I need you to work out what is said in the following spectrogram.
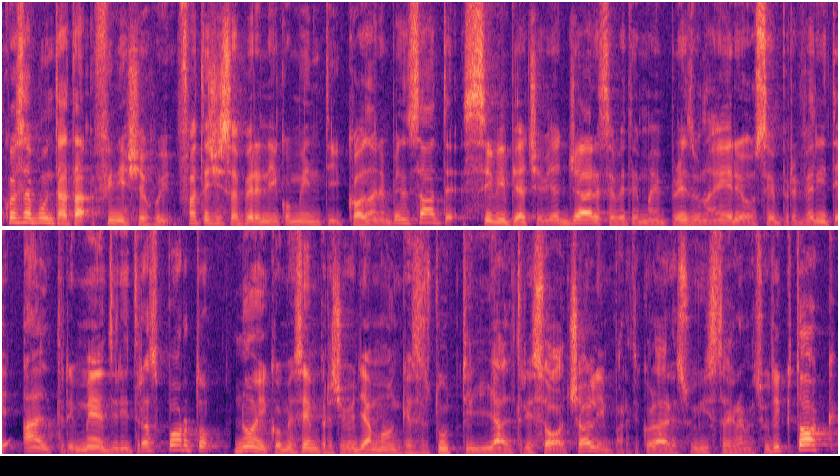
questa puntata finisce qui, fateci sapere nei commenti cosa ne pensate, se vi piace viaggiare, se avete mai preso un aereo o se preferite altri mezzi di trasporto. Noi come sempre ci vediamo anche su tutti gli altri social, in particolare su Instagram e su TikTok.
